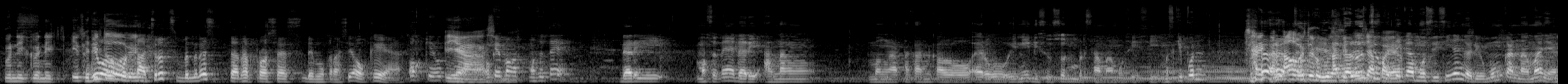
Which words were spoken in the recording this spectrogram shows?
Unik-unik. Itu, Jadi itu walaupun kacrut sebenarnya secara proses demokrasi oke ya. Oke oke. Iya. Oke banget maksudnya dari maksudnya dari Anang mengatakan kalau RUU ini disusun bersama musisi. Meskipun saya nggak tahu tuh agak itu lucu siapa ya. ketika musisinya nggak diumumkan namanya.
